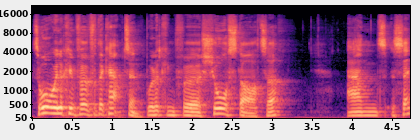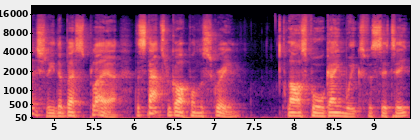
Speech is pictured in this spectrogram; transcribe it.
So what we're looking for for the captain, we're looking for a sure starter and essentially the best player. The stats we got up on the screen last four game weeks for City,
